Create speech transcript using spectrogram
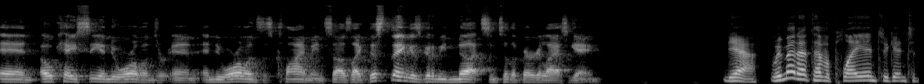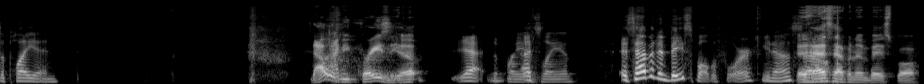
And OKC and New Orleans are in, and New Orleans is climbing. So I was like, this thing is going to be nuts until the very last game. Yeah. We might have to have a play-in to get into the play-in. That would be crazy. Yep. Yeah. The plan, I've- plan. It's happened in baseball before, you know. So It has happened in baseball.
